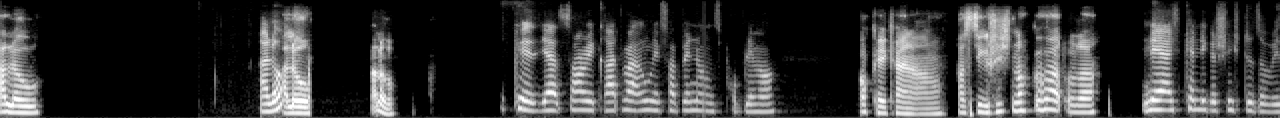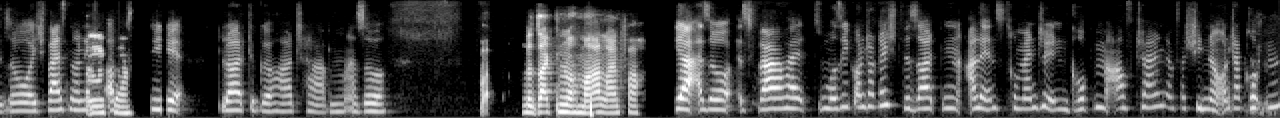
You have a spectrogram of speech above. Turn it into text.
Hallo? hallo? Hallo? Hallo? Okay, ja, sorry, gerade war irgendwie Verbindungsprobleme. Okay, keine Ahnung. Hast du die Geschichte noch gehört, oder? Nee, ich kenne die Geschichte sowieso. Ich weiß nur nicht, ob die Leute gehört haben. Also, Dann sag nur nochmal einfach. Ja, also es war halt Musikunterricht. Wir sollten alle Instrumente in Gruppen aufteilen, in verschiedene Untergruppen.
